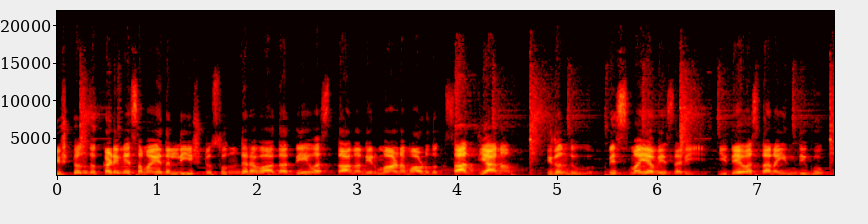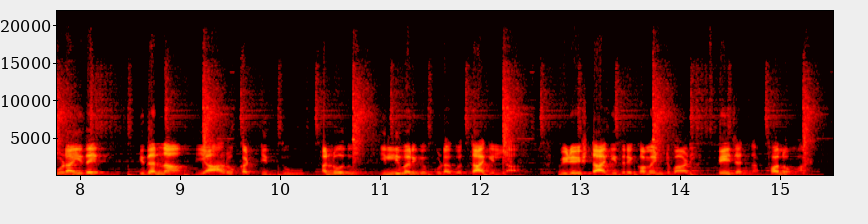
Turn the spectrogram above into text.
ಇಷ್ಟೊಂದು ಕಡಿಮೆ ಸಮಯದಲ್ಲಿ ಇಷ್ಟು ಸುಂದರವಾದ ದೇವಸ್ಥಾನ ನಿರ್ಮಾಣ ಮಾಡೋದಕ್ಕೆ ಸಾಧ್ಯನಾ? ಇದೊಂದು ವಿಸ್ಮಯವೇ ಸರಿ. ಈ ದೇವಸ್ಥಾನ ಇಂದಿಗೂ ಕೂಡ ಇದೆ. ಇದನ್ನ ಯಾರು ಕಟ್ಟಿದ್ದು ಅನ್ನೋದು ಇಲ್ಲಿವರೆಗೂ ಕೂಡ ಗೊತ್ತಾಗಿಲ್ಲ. ವಿಡಿಯೋ ಇಷ್ಟ ಆಗಿದ್ರೆ ಕಮೆಂಟ್ ಮಾಡಿ ಪೇಜನ್ನು ಫಾಲೋ ಮಾಡಿ.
